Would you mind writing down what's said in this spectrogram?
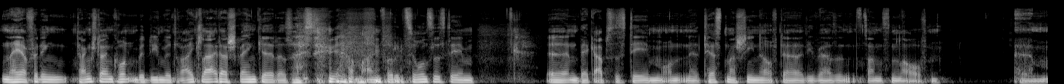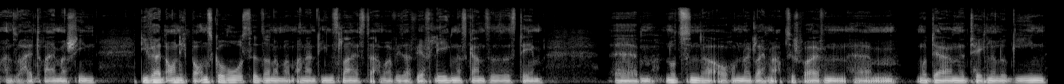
Naja, für den Tankstellenkunden bedienen wir drei Kleiderschränke. Das heißt, wir haben ein Produktionssystem, äh, ein Backup-System und eine Testmaschine, auf der diverse Instanzen laufen. Ähm, also halt drei Maschinen. Die werden auch nicht bei uns gehostet, sondern beim anderen Dienstleister. Aber wie gesagt, wir pflegen das ganze System, ähm, nutzen da auch, um da gleich mal abzuschweifen, ähm, moderne Technologien.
